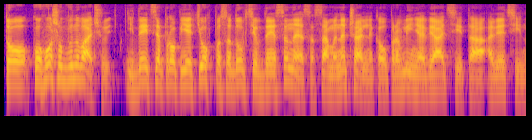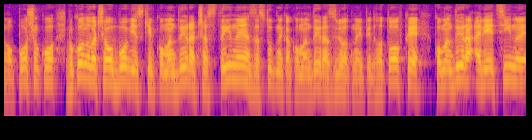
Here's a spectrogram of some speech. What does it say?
То кого ж обвинувачують? Йдеться про п'ятьох посадовців ДСНС, а саме начальника управління авіації та авіаційного пошуку, виконувача обов'язків командира частини, заступника командира зльотної підготовки, командира авіаційної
